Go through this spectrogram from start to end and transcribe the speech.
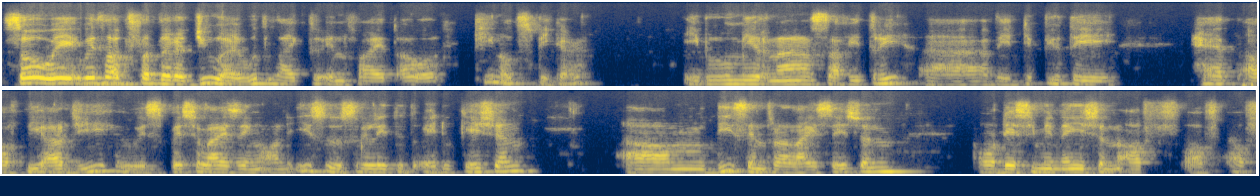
So we, without further ado, I would like to invite our keynote speaker, Ibu Myrna Safitri, uh, the Deputy head of BRG, who is specializing on issues related to education, um, decentralization or dissemination of, of, of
